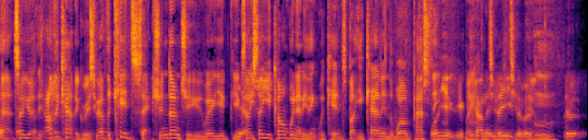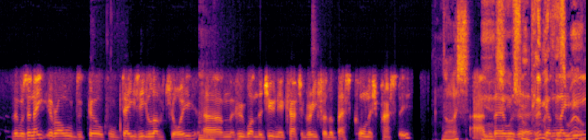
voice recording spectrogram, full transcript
uh, so you, the other categories you have the kids section, don't you? Where you, you Yeah. say you can't win anything with kids, but you can in the World Pasty. Well, you, you can indeed. There was, yeah. there, there was an eight-year-old girl called Daisy Lovejoy Hmm. um, who won the junior category for the best Cornish pasty. Nice. And Yeah, there was was, from a Plymouth young as lady, well.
